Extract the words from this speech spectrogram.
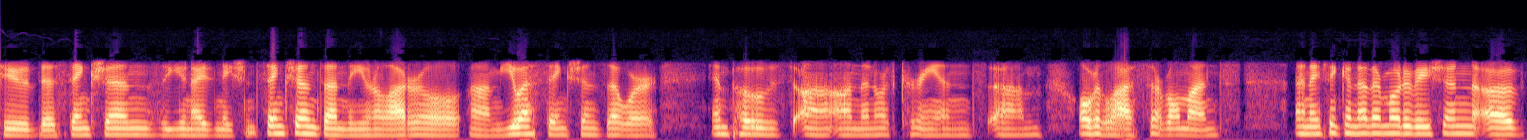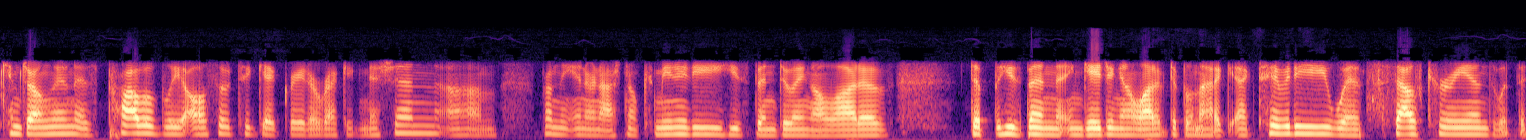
to the sanctions, the United Nations sanctions, and the unilateral um, U.S. sanctions that were imposed uh, on the North Koreans um, over the last several months. And I think another motivation of Kim Jong Un is probably also to get greater recognition um, from the international community. He's been doing a lot of he's been engaging in a lot of diplomatic activity with South Koreans, with the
